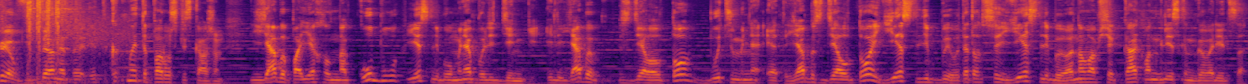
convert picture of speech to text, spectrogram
have done это, это как мы это по-русски скажем? Я бы поехал на Кубу, если бы у меня были деньги. Или я бы сделал то, будь у меня это. Я бы сделал то, если бы. Вот это вот все если бы, оно вообще как в английском говорится.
